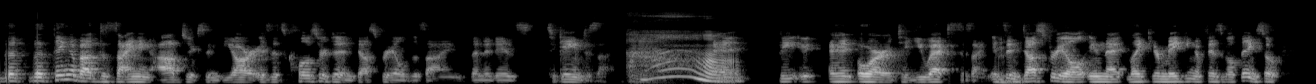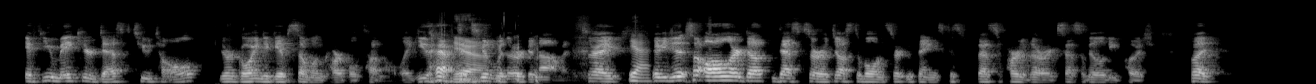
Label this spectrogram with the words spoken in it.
the the thing about designing objects in VR is it's closer to industrial design than it is to game design, Oh, and, be, and or to UX design. It's Mhm. industrial in that like you're making a physical thing. So if you make your desk too tall, you're going to give someone carpal tunnel. Like you have to Yeah. deal with ergonomics, right? yeah. if you do so all our de- desks are adjustable in certain things because that's a part of our accessibility push but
